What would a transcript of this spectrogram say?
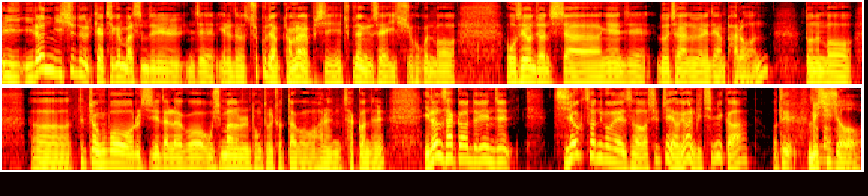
이, 이런 이슈들, 그러니까 지금 말씀드릴 이제 예를 들어서 축구장, 경남FC 축구장 유세 이슈 혹은 뭐 오세훈 전 시장의 이제 노회찬 의원에 대한 발언 또는 뭐, 어, 특정 후보를 지지해달라고 50만 원을 봉투를 줬다고 하는 사건들. 이런 사건들이 이제 지역 선거에서 실제 영향을 미칩니까? 어떻게. 미치죠.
